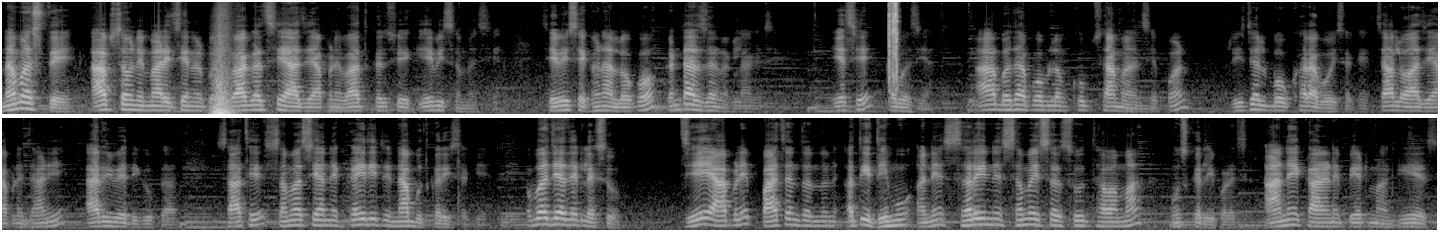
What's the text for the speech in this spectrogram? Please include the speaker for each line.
Speaker 1: નમસ્તે. આપ સૌને મારી ચેનલ પર સ્વાગત છે. આજે આપણે વાત કરીશું એક એવી સમસ્યા જે વિશે ઘણા લોકો કંટાળજનક લાગે છે. એ છે કબજિયાત. આ બધા પ્રોબ્લેમ ખૂબ સામાન્ય છે, પણ રિઝલ્ટ બહુ ખરાબ હોઈ શકે. ચાલો આજે આપણે જાણીએ આયુર્વેદિક ઉપચાર સાથે સમસ્યાને કઈ રીતે નાબૂદ કરી શકીએ? કબજિયાત એટલે શું? જે આપણે પાચન તંત્રને અતિ ધીમું અને શરીરને સમયસર શુદ્ધ થવામાં મુશ્કેલી પડે છે. આને કારણે પેટમાં ગેસ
